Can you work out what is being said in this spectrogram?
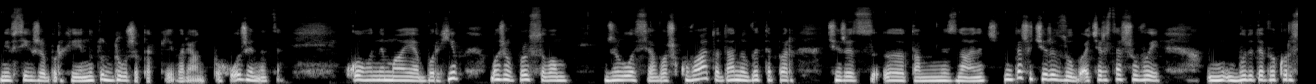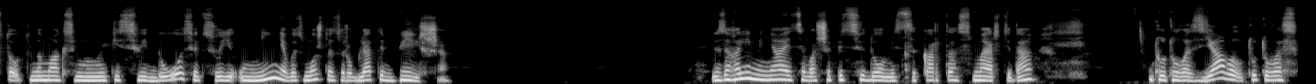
не всіх же борги. Ну тут дуже такий варіант похожий на це. В кого немає боргів, може просто вам жилося важкувато, да? ну ви тепер через е, там не знаю, не те, що через зуби, а через те, що ви будете використовувати на максимум якийсь свій досвід, свої уміння, ви зможете заробляти більше. І взагалі міняється ваша підсвідомість, це карта смерті. Да? Тут у вас дьявол, тут у вас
